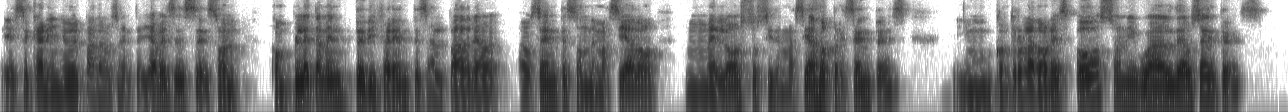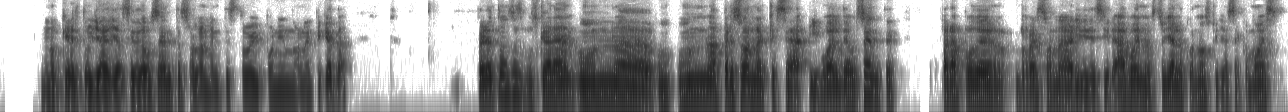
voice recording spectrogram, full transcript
ese cariño del padre ausente. Y a veces eh, son completamente diferentes al padre ausente, son demasiado melosos y demasiado presentes y controladores, o son igual de ausentes, no que el tuyo haya sido ausente, solamente estoy poniendo una etiqueta, pero entonces buscarán una, una persona que sea igual de ausente para poder resonar y decir, ah, bueno, esto ya lo conozco, ya sé cómo es.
